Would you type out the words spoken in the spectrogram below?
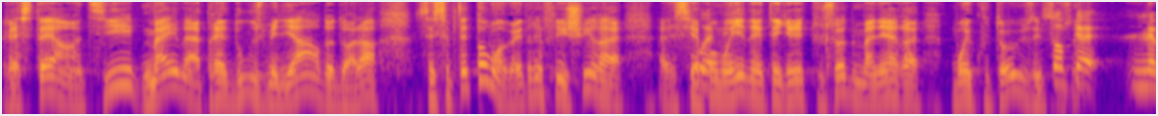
restait entier, même après 12 milliards de dollars. C'est peut-être pas mauvais de réfléchir à, s'il n'y a pas moyen d'intégrer tout ça de manière euh, moins coûteuse. Et Sauf que le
